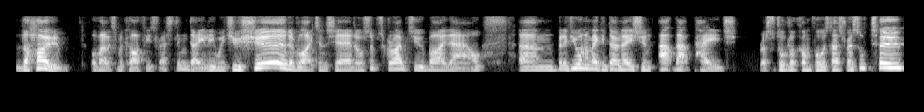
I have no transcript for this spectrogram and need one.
the home of Alex McCarthy's Wrestling Daily, which you should have liked and shared or subscribed to by now. Um, but if you want to make a donation at that page, wrestletalk.com forward slash wrestle two,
